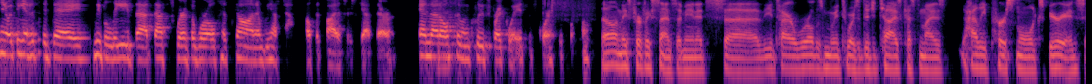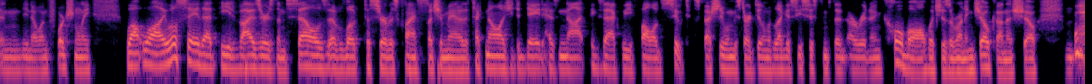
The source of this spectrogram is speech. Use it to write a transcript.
You know, at the end of the day, we believe that that's where the world has gone and we have to help advisors get there. And that also includes breakaways, of course, as well. Well, it makes perfect sense. I mean, it's uh, the entire world is moving towards a digitized, customized, highly personal experience, and you know, unfortunately, while while I will say that the advisors themselves have looked to service clients in such a manner, the technology to date has not exactly followed suit, especially when we start dealing with legacy systems that are written in COBOL, which is a running joke on this show.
